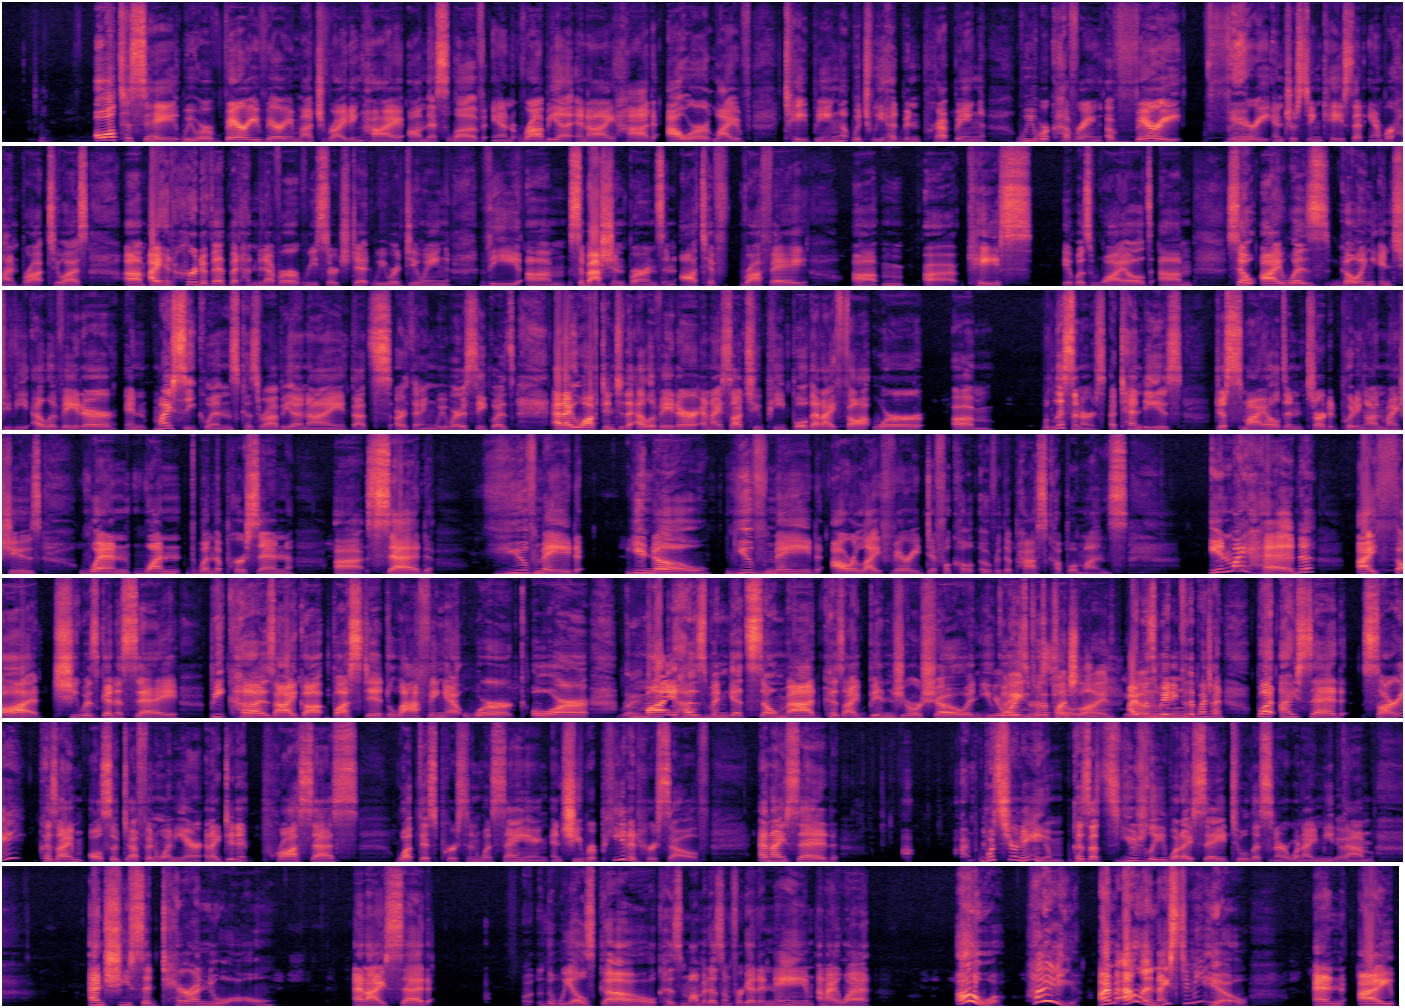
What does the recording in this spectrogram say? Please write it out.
all to say, we were very, very much riding high on this love. And Rabia and I had our live taping, which we had been prepping. We were covering a very very interesting case that Amber Hunt brought to us. Um, I had heard of it, but had never researched it. We were doing the um, Sebastian Burns and Atif Rafay uh, uh, case. It was wild. Um, so I was going into the elevator in my sequins because Rabia and I, that's our thing. We wear sequins. And I walked into the elevator and I saw two people that I thought were um, listeners, attendees, just smiled and started putting on my shoes when one when the person uh, said, "You've made." You know, you've made our life very difficult over the past couple months in my head, I thought she was going to say, because I got busted laughing at work, or Right. my husband gets so mad because I binge your show and you You're guys waiting for the so la-" punchline. I Yeah. was waiting for mm-hmm. the punchline. But I said, sorry, because I'm also deaf in one ear, and I didn't process what this person was saying. And she repeated herself. And I said, What's your name? Because that's usually what I say to a listener when I meet Yeah. them. And she said, Tara Newell. And I said, The wheels go because mama doesn't forget a name. And I went, Oh, hey, I'm Ellyn. Nice to meet you. And I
